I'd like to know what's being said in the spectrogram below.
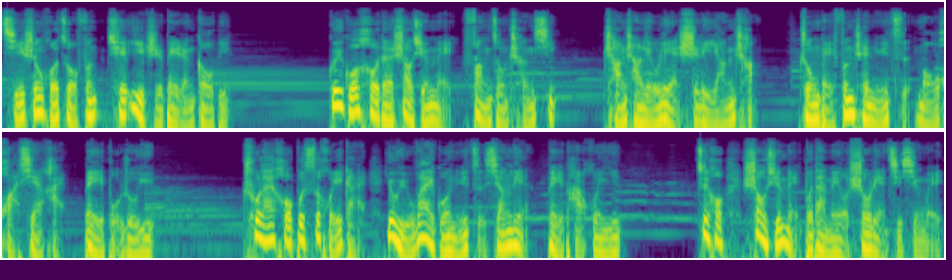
其生活作风却一直被人诟病。归国后的邵学美放纵成性。常常留恋十里洋场，终被风尘女子谋划陷害，被捕入狱。出来后不思悔改，又与外国女子相恋，背叛婚姻。最后，邵学美不但没有收敛其行为，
